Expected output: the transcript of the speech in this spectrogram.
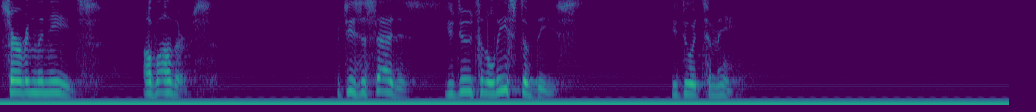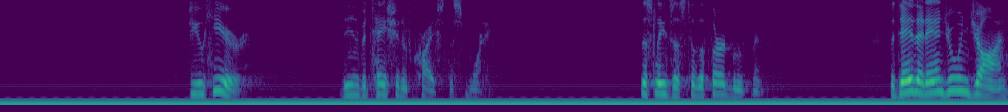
serving the needs of others. For Jesus said, as you do to the least of these, you do it to me. Do you hear the invitation of Christ this morning? This leads us to the third movement. The day that Andrew and John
